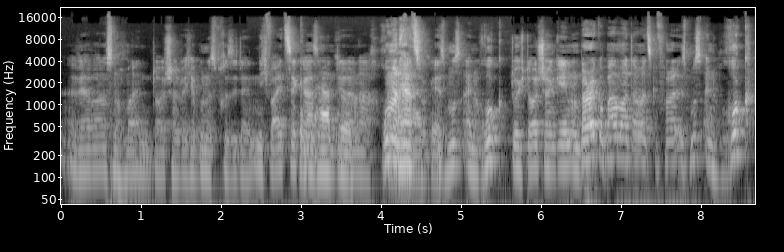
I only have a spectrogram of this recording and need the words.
wer war das nochmal in Deutschland? Welcher Bundespräsident? Nicht Weizsäcker, sondern der danach. Roman Herzog. Es muss ein Ruck durch Deutschland gehen. Und Barack Obama hat damals gefordert, es muss ein Ruck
